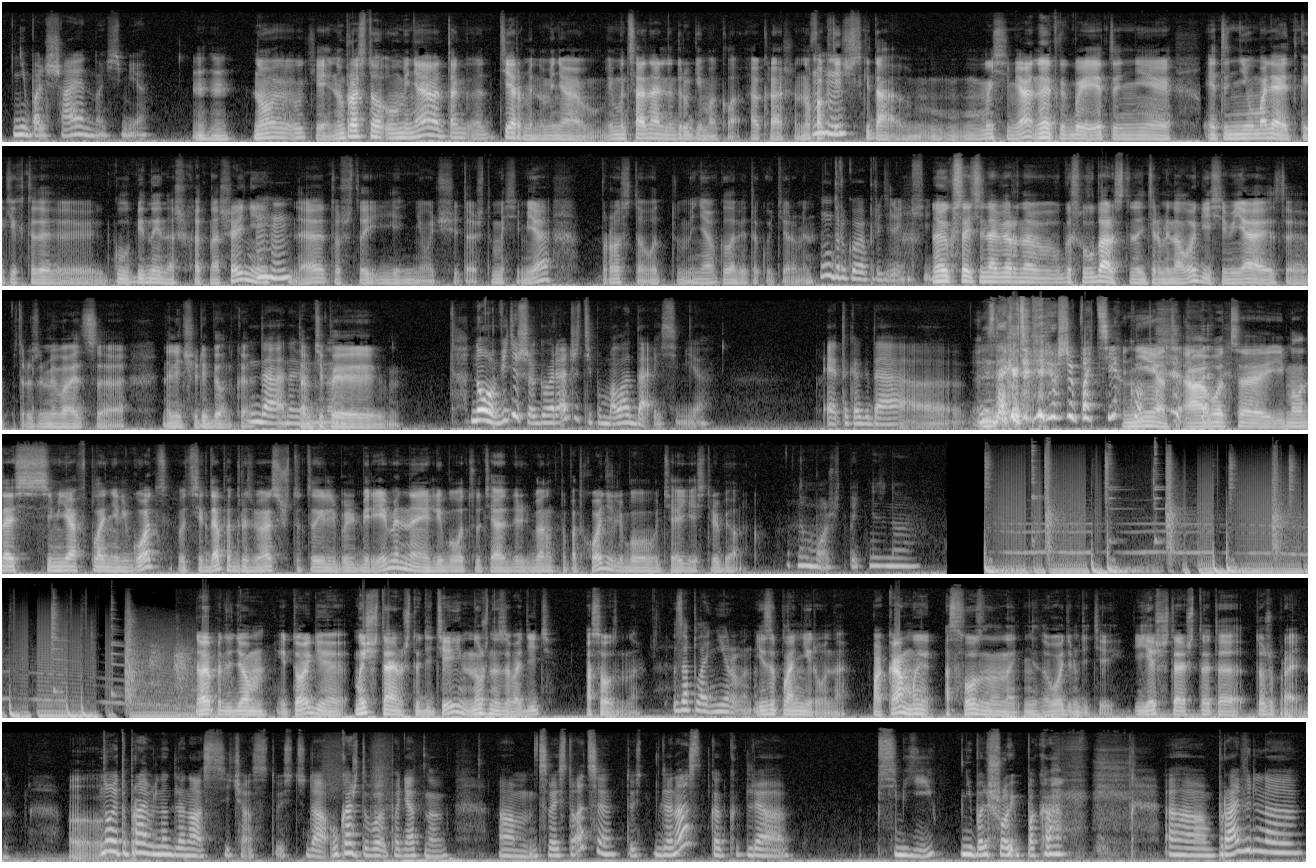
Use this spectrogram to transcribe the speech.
небольшая, но семья. Угу. Ну, окей. Ну, просто у меня так, термин у меня эмоционально другим окрашен. Но mm-hmm. фактически, да, мы семья. Но это как бы это не, это не умаляет каких-то глубины наших отношений, mm-hmm. да, то, что я не очень считаю, что мы семья. Просто вот у меня в голове такой термин. Ну, другое определение. Ну и, кстати, наверное, в государственной терминологии семья это подразумевается наличие ребенка. Да, наверное. Там типа да но, видишь, говорят же, типа, молодая семья. Это когда, э, не знаю, когда берешь ипотеку. Нет, а вот э, молодая семья в плане льгот, вот всегда подразумевается, что ты либо беременная, либо вот у тебя ребенок на подходе, либо у тебя есть ребенок. Ну, может быть, не знаю. Давай подведем итоги. Мы считаем, что детей нужно заводить осознанно. Запланировано. И запланировано. Пока мы осознанно не заводим детей. И я считаю, что это тоже правильно. Э, ну, это правильно для нас сейчас. То есть, да, у каждого, понятно, своя ситуация. То есть для нас, как для семьи, небольшой пока, э, правильно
